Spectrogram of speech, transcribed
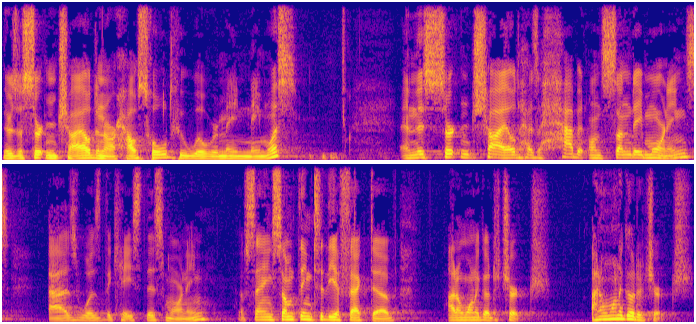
There's a certain child in our household who will remain nameless. And this certain child has a habit on Sunday mornings, as was the case this morning, of saying something to the effect of, I don't want to go to church. I don't want to go to church.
